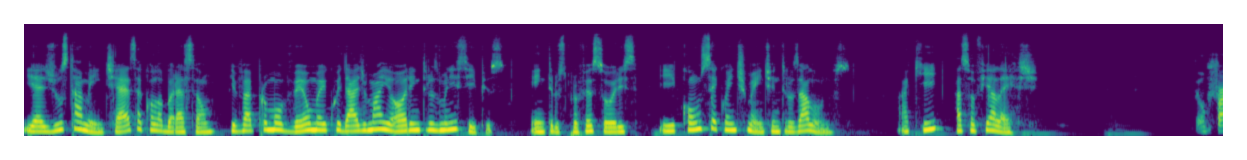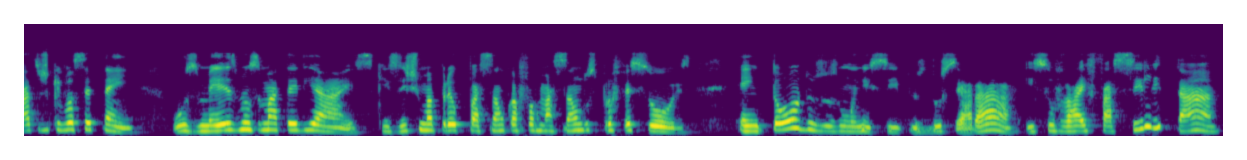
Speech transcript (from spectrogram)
E é justamente essa colaboração que vai promover uma equidade maior entre os municípios, entre os professores e, consequentemente, entre os alunos. Aqui, a Sofia Leste. Então, o fato de que você tem os mesmos materiais, que existe uma preocupação com a formação dos professores em todos os municípios do Ceará, isso vai facilitar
